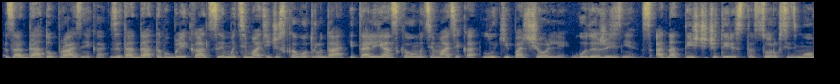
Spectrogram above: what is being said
За дату праздника взята дата публикации математического труда итальянского математика Луки Пачолли «Годы жизни» с 1447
